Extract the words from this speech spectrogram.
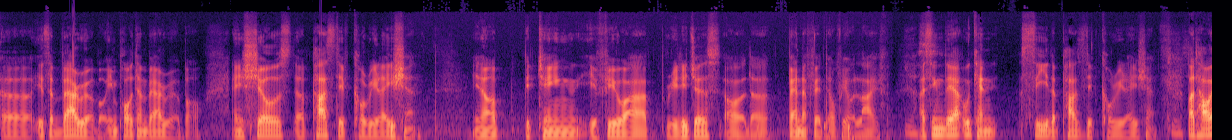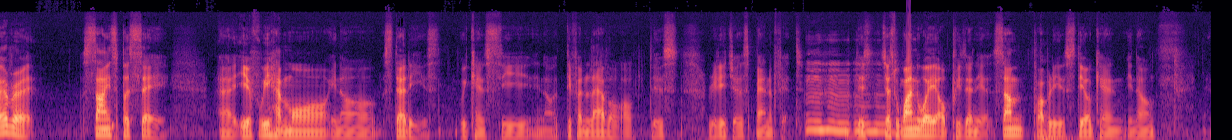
uh, it's a variable, important variable, and shows a positive correlation. You know, between if you are religious or the benefit of your life. I think there we can see the positive correlation. But however, science per se, uh, if we have more, you know, studies, we can see, you know, different level of this religious benefit. Mhm, This mhm. just one way of presenting it. Some probably still can, you know,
